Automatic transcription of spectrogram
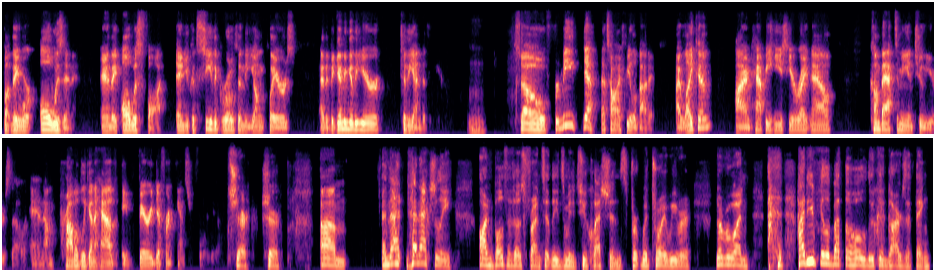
but they were always in it and they always fought. And you could see the growth in the young players at the beginning of the year to the end of the year. Mhm. So for me, yeah, that's how I feel about it. I like him. I'm happy he's here right now. Come back to me in two years, though, and I'm probably going to have a very different answer for you. Sure, sure. Um, and that that actually on both of those fronts, it leads me to two questions for with Troy Weaver. Number one, how do you feel about the whole Luka Garza thing?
